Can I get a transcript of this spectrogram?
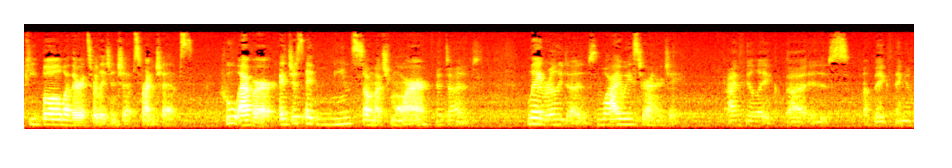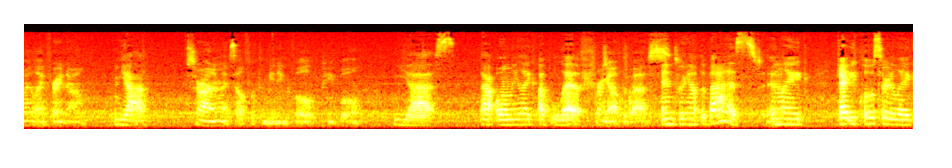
people, whether it's relationships, friendships, whoever. It just it means so much more. It does. Like it really does. why waste your energy? I feel like that is a big thing in my life right now. Yeah. Surrounding myself with meaningful people. Yes. That only like uplift Bring out the best. and bring out the best and like get you closer to like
